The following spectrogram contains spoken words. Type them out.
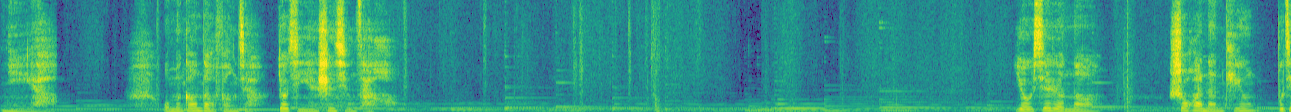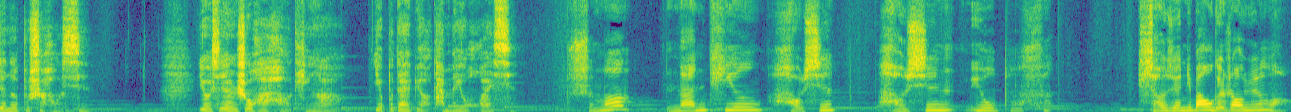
你呀，我们刚到方家，要谨言慎行才好。有些人呢，说话难听，不见得不是好心；有些人说话好听啊，也不代表他没有坏心。什么难听好心？好心又不分，小姐，你把我给绕晕了。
